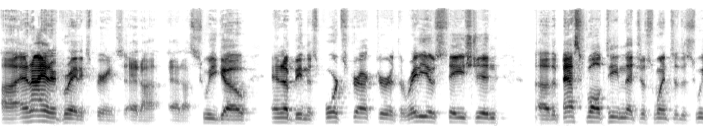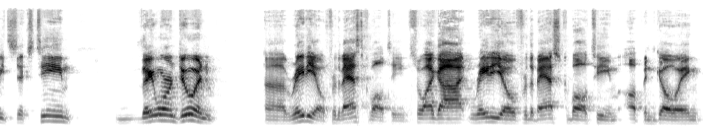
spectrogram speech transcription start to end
Uh, and I had a great experience at, uh, at Oswego. Ended up being the sports director at the radio station. Uh, the basketball team that just went to the Sweet 16, they weren't doing uh, radio for the basketball team. So I got radio for the basketball team up and going.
